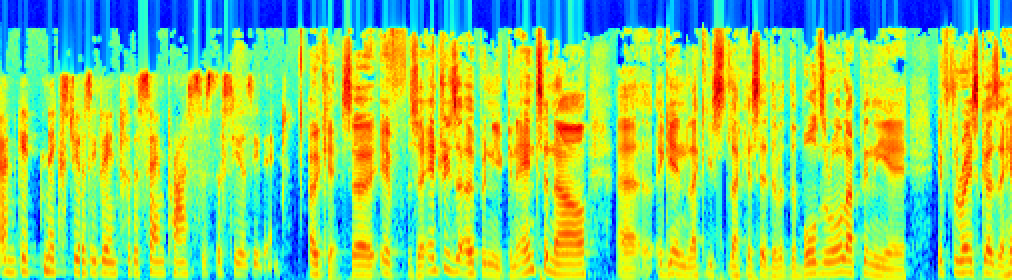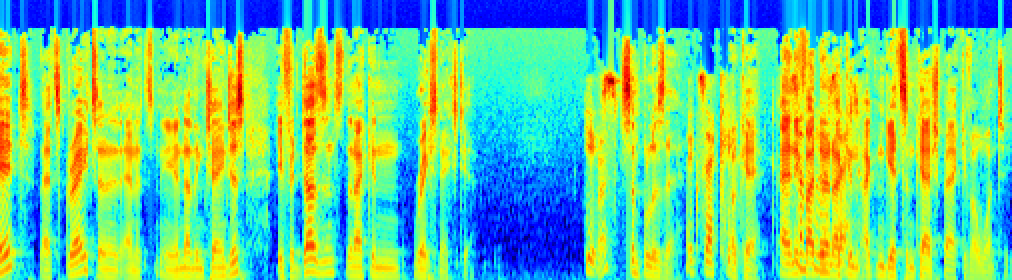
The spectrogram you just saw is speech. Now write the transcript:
and get next year's event for the same price as this year's event. Okay, so if so, entries are open. You can enter now. Uh, again, like you like I said, the, the, balls are all up in the air. If the race goes ahead, that's great, and and it's you know, nothing changes. If it doesn't, then I can race next year. Yes. Right? Simple as that. Exactly. Okay. And Simple if I don't, I can I can get some cash back if I want to.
